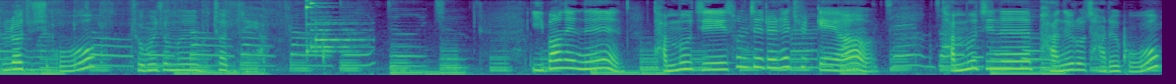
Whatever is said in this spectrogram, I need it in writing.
둘러주시고 조물조물 묻혀주세요. 이번에는 단무지 손질을 해줄게요. 단무지는 반으로 자르고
